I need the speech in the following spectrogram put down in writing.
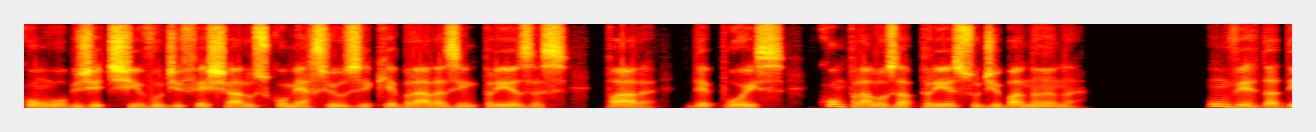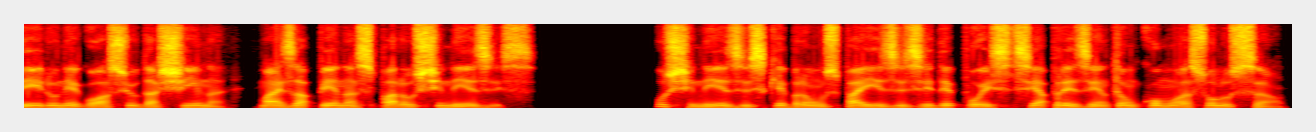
com o objetivo de fechar os comércios e quebrar as empresas, para, depois, comprá-los a preço de banana. Um verdadeiro negócio da China, mas apenas para os chineses. Os chineses quebram os países e depois se apresentam como a solução.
